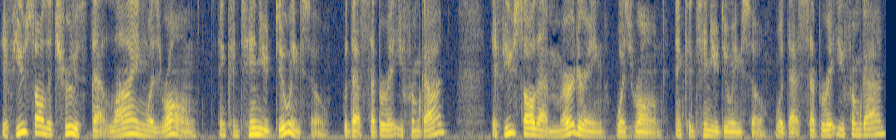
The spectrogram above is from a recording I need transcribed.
If you saw the truth that lying was wrong and continued doing so, would that separate you from God? If you saw that murdering was wrong and continued doing so, would that separate you from God?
